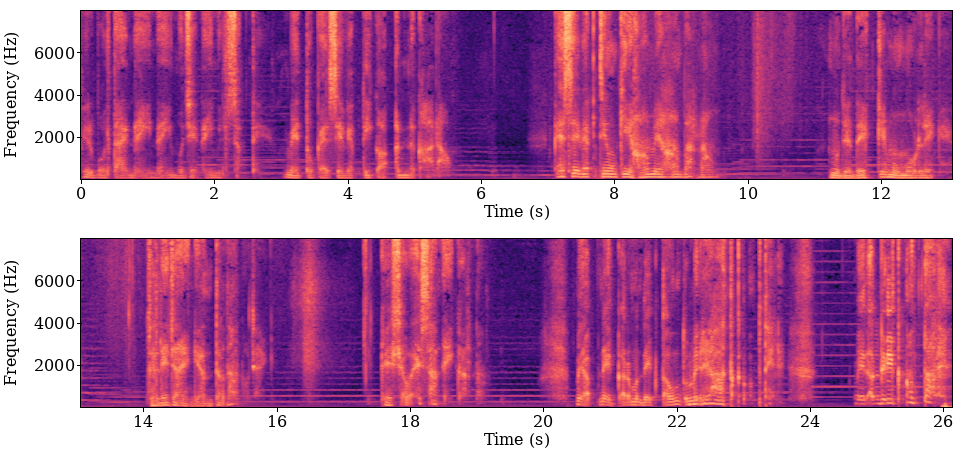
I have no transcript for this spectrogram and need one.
फिर बोलता है, नहीं नहीं, मुझे नहीं मिल सकते। मैं तो कैसे व्यक्ति का अन्न खा रहा हूँ? कैसे व्यक्तियों की हाँ में हाँ भर रहा हूँ? मुझे देख के मुँह मोड़ लेंगे, चले जाएँगे, अंतर्धान हो जाएँगे। केशव, ऐसा नहीं करना। मैं अपने कर्म देखता हूँ तो मेरे हाथ कांपते हैं। मेरा दिल कांपता है।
